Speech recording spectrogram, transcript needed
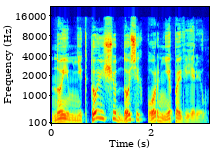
но им никто еще до сих пор не поверил.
